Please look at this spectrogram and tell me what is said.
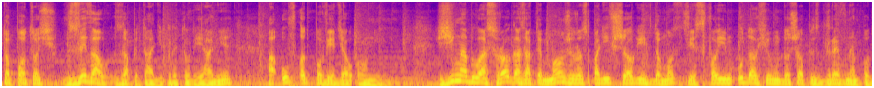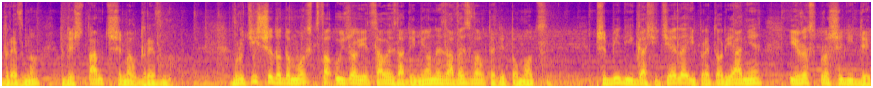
To po coś wzywał, zapytali pretorianie, a ów odpowiedział on im. Zima była sroga, zatem mąż rozpaliwszy ogień w domostwie swoim, udał się do szopy z drewnem po drewno, gdyż tam trzymał drewno. Wróciwszy do domostwa, ujrzał je całe zadymione, zawezwał tedy pomocy. Przybili gasiciele i pretorianie i rozproszyli dym.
